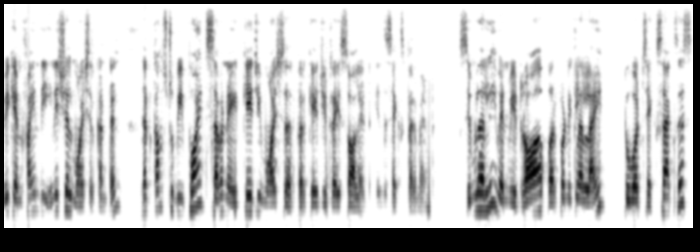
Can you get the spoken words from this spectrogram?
we can find the initial moisture content that comes to be 0.78 kg moisture per kg dry solid in this experiment. Similarly, when we draw a perpendicular line towards x-axis,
